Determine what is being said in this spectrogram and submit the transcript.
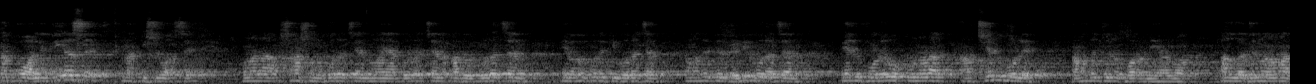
না কোয়ালিটি আছে না কিছু আছে। ওনারা শাসন করেছেন মায়া করেছেন আদর করেছেন এভাবে করে কি করেছেন? আমাদেরকে রেডি করেছেন। এরপরেও ওনারা আছেন বলে আমাদের জন্য বড় নিয়ামত। আল্লাহ যেন আমার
